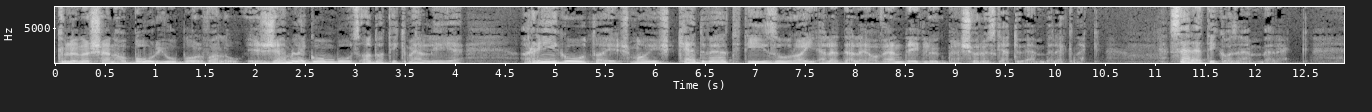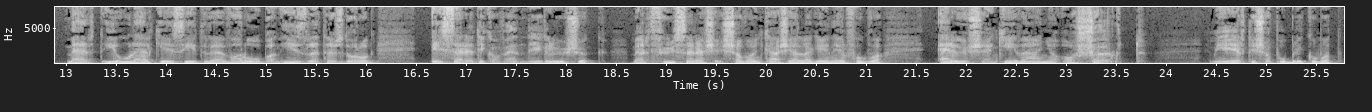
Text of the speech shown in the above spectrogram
különösen ha borjúból való és zsemlegombóc adatik melléje, régóta és ma is kedvelt tízórai eledele a vendéglőkben sörözgető embereknek. Szeretik az emberek mert jól elkészítve valóban ízletes dolog, és szeretik a vendéglősök, mert fűszeres és savanykás jellegénél fogva erősen kívánja a sört. Miért is a publikumot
